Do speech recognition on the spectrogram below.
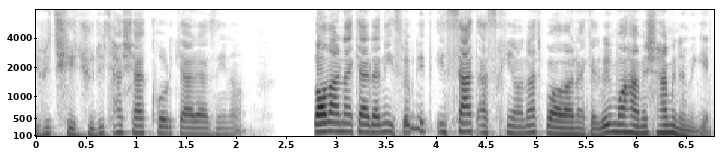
ببینید چه جوری تشکر کرد از اینا؟ باور نکردنی نیست. ببینید این سطح از خیانت باور نکرد. ببینید ما همیشه همینو میگیم.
